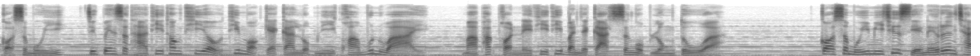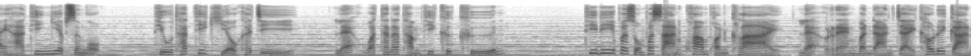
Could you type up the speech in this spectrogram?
เกาะสมุยจึงเป็นสถานที่ท่องเที่ยวที่เหมาะแก่การหลบหนีความวุ่นวาย มาพักผ่อนในที่ที่บรรยากาศสงบลงตัว เกาะสมุยมีชื่อเสียงในเรื่องชายหาดที่เงียบสงบ ทิวทัศน์ที่เขียวขจี และวัฒนธรรมที่คึกคืน ที่นี่ผสมผสานความผ่อนคลาย และแรงบันดาลใจเข้าด้วยกัน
